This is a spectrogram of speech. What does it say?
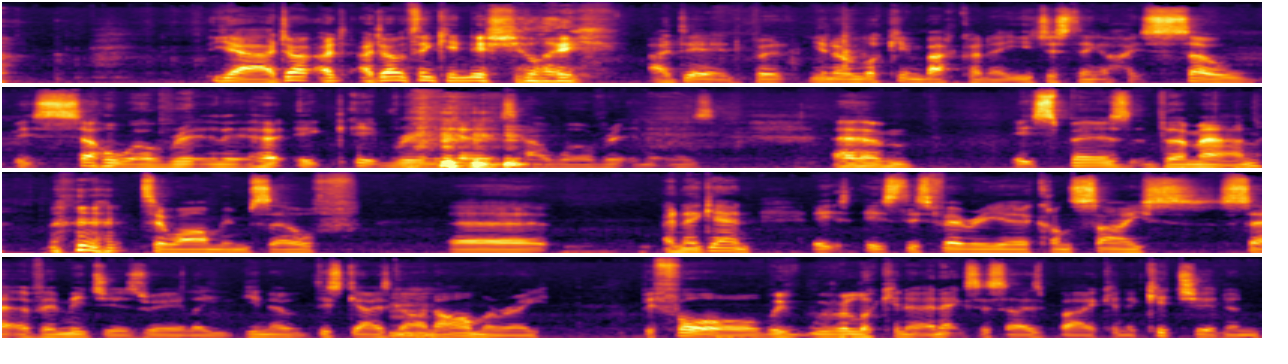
Yeah, I don't. I, I don't think initially I did, but you know, looking back on it, you just think, oh, it's so it's so well written. It hurt- it it really hurts how well written it is. Um, it spurs the man to arm himself, uh, and again, it's it's this very uh, concise set of images. Really, you know, this guy's got an armory. Before we we were looking at an exercise bike and a kitchen and.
